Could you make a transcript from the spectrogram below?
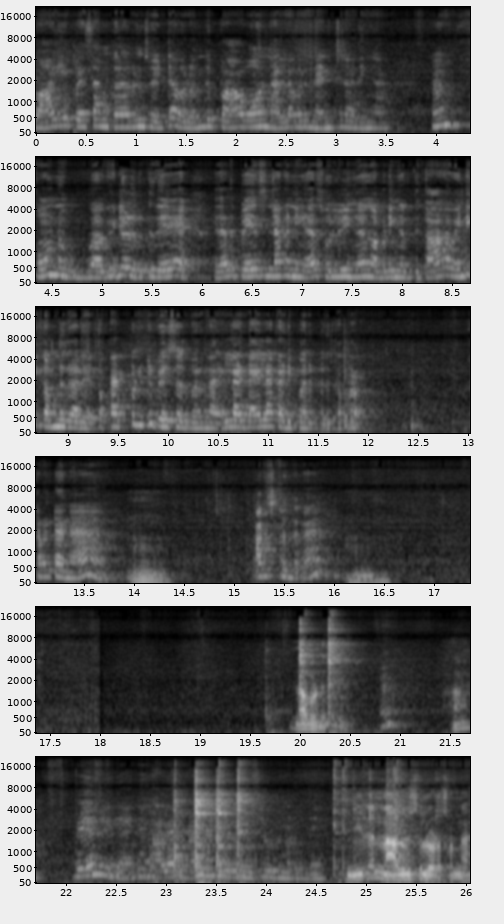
வாயே பேசாம இருக்கிறாருன்னு சொல்லிட்டு அவர் வந்து பாவம் நல்லவர் நினச்சிடாதீங்க ஃபோன் வீடியோவில் இருக்குதே ஏதாவது பேசினாக்க நீங்கள் ஏதாவது சொல்லுவீங்க அப்படிங்கிறதுக்காக வேண்டி கம்னுக்காரு இப்போ கட் பண்ணிட்டு பேசுவார் பாருங்க எல்லா டைலாக் அடிப்பார் இப்போ இதுக்கப்புறம் கரெக்டாங்க ம் அரைச்சிட்டு வந்துடுறேன் என்ன பண்ணுச்சு ஆ வேகலைங்க என்ன நாலு நாலு விசில் விட மாட்டேங்குது நீ தான் நாலு விசில் வேகலையா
